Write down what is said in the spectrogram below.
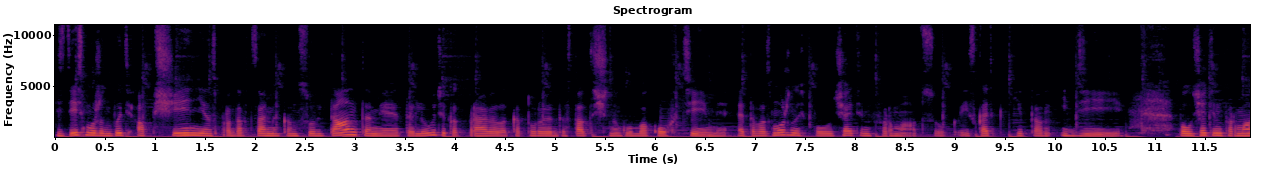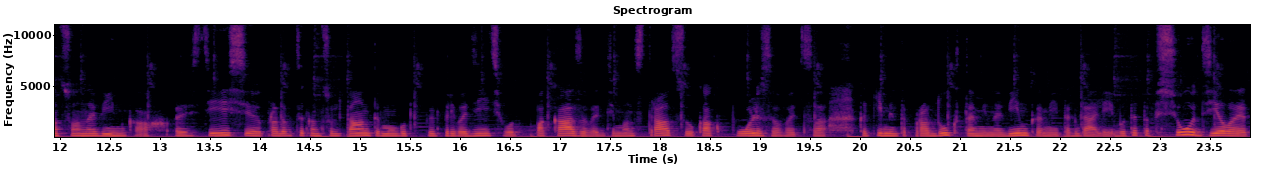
Здесь может быть общение с продавцами-консультантами. Это люди, как правило, которые достаточно глубоко в теме. Это возможность получать информацию, искать какие-то идеи, получать информацию о новинках. Здесь продавцы-консультанты могут приводить, вот, показывать демонстрацию, как пользоваться какими-то продуктами, новинками и так далее. Вот это все делает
